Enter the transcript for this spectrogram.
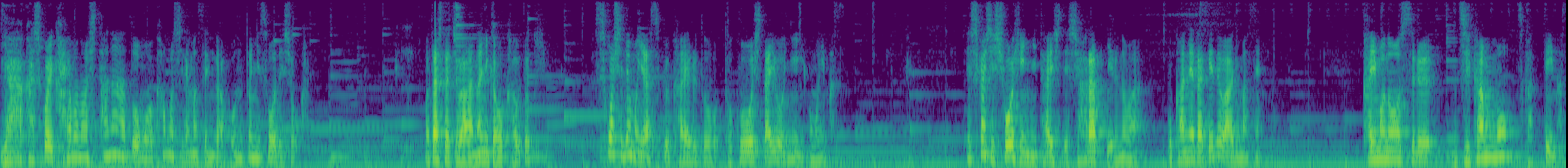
いやー賢い買い物をしたなと思うかもしれませんが本当にそうでしょうか。私たちは何かを買う時少しでも安く買えると得をしたように思います。しかし商品に対して支払っているのはお金だけではありません。買い物をする時間も使っています。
